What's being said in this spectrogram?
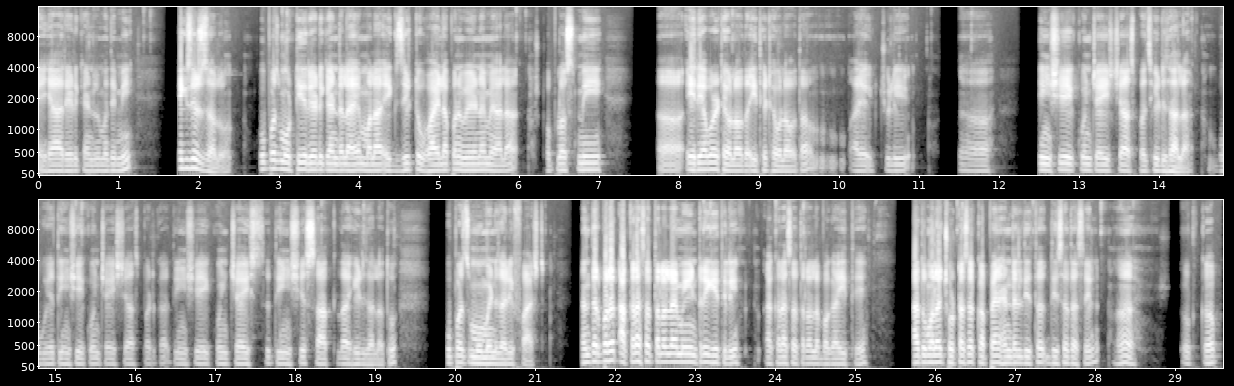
ह्या रेड कॅन्डलमध्ये मी एक्झिट झालो. खूपच मोठी रेड कॅन्डल आहे. मला एक्झिट व्हायला पण वेळ नाही मिळाला. स्टॉप लॉस मी एरियावर ठेवला होता इथे ठेवला होता. ॲक्च्युली तीनशे एकोणचाळीसच्या आसपास हिट झाला. बघूया तीनशे एकोणचाळीसच्या आसपास का? तीनशे एकोणचाळीसचं तीनशे सातला हिट झाला तो. खूपच मुवमेंट झाली फास्ट नंतर परत अकरा सतराला मी एंट्री घेतली. अकरा सतराला बघा इथे. हा तुम्हाला छोटासा कप अँड हँडल दिसत दिसत असेल. हां cup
